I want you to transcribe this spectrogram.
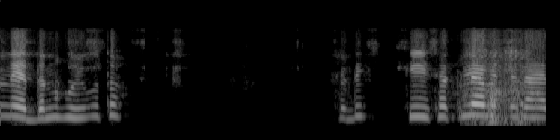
ਨੇ ਇਦਾਂ ਹੋਈ ਪਤਾ ਛੱਡੀ ਕੀ ਸੱਟ ਲਿਆ ਵਿੱਚ ਤਾਂ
